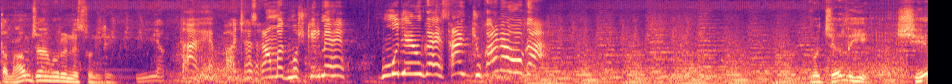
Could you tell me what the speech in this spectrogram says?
تمام جانوروں نے سن لی۔ لگتا ہے بادشاہ سلامت مشکل میں ہے۔ مجھے ان کا احسان چکانا ہوگا۔ وہ جلد ہی شیر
